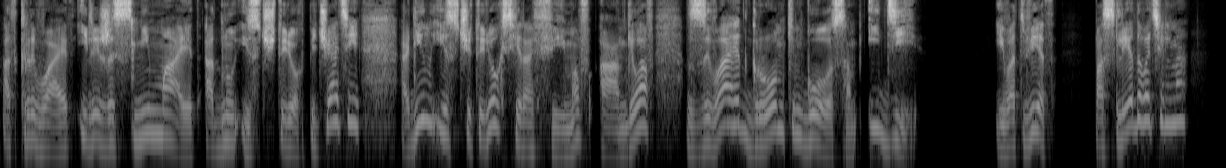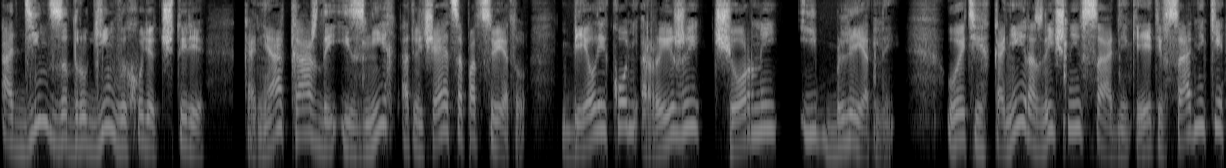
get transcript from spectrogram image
открывает или же снимает одну из четырех печатей, один из четырех серафимов, ангелов, взывает громким голосом «Иди!». И в ответ последовательно один за другим выходят четыре коня, каждый из них отличается по цвету. Белый конь, рыжий, черный и бледный. У этих коней различные всадники, и эти всадники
